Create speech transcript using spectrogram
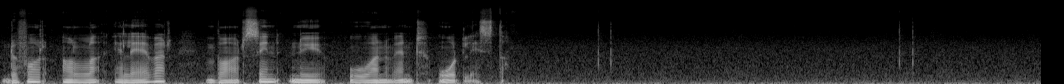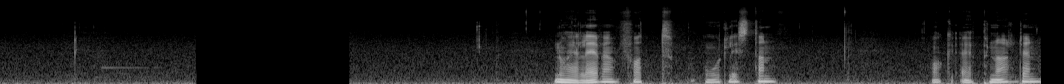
då får alla elever varsin ny oanvänd ordlista. Nu har eleven fått ordlistan och öppnar den.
